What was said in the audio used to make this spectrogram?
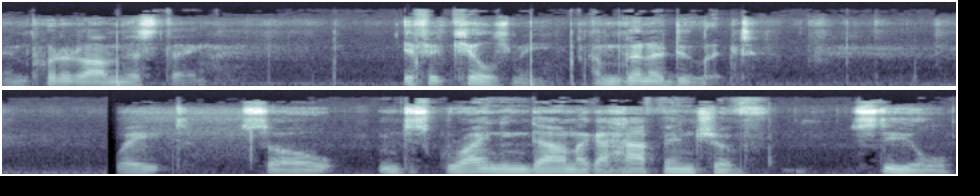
and put it on this thing. If it kills me, I'm going to do it. Wait, so I'm just grinding down like a half inch of steel.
